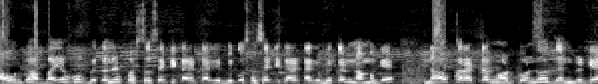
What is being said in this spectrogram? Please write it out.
ಅವ್ರಿಗೆ ಭಯ ಹೋಗ್ಬೇಕಂದ್ರೆ ಫಸ್ಟ್ ಸೊಸೈಟಿ ಕರೆಕ್ಟ್ ಆಗಿರ್ಬೇಕು ಸೊಸೈಟಿ ಕರೆಕ್ಟ್ ಆಗಿರ್ಬೇಕಂದ್ರೆ ನಮಗೆ ನಾವು ಕರೆಕ್ಟಾಗಿ ನೋಡಿಕೊಂಡು ಜನರಿಗೆ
